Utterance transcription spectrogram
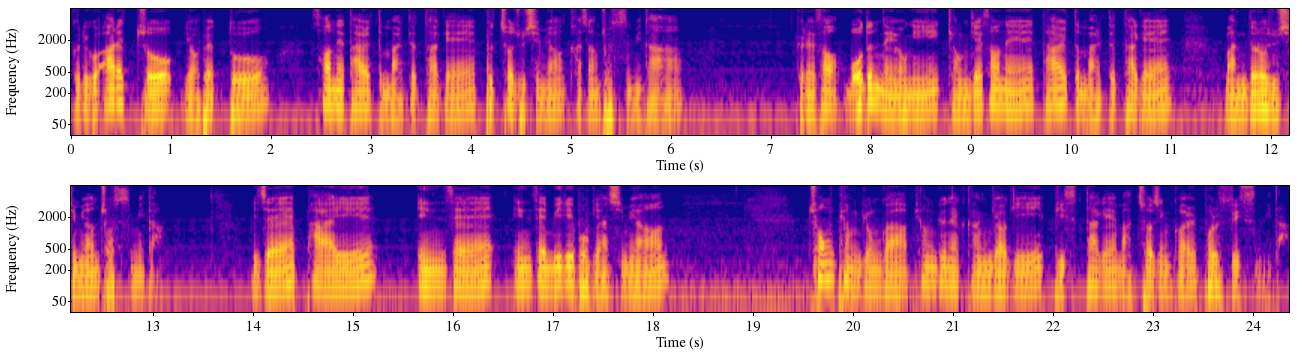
그리고 아래쪽 여백도 선에 닿을 듯 말 듯하게 붙여 주시면 가장 좋습니다. 그래서 모든 내용이 경계선에 닿을 듯 말 듯하게 만들어 주시면 좋습니다. 이제 파일, 인쇄, 인쇄 미리 보기 하시면 총 평균과 평균의 간격이 비슷하게 맞춰진 걸 볼 수 있습니다.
